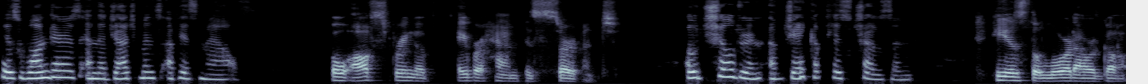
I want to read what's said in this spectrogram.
his wonders and the judgments of his mouth. O offspring of Abraham, his servant. O children of Jacob, his chosen. He is the Lord our God.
